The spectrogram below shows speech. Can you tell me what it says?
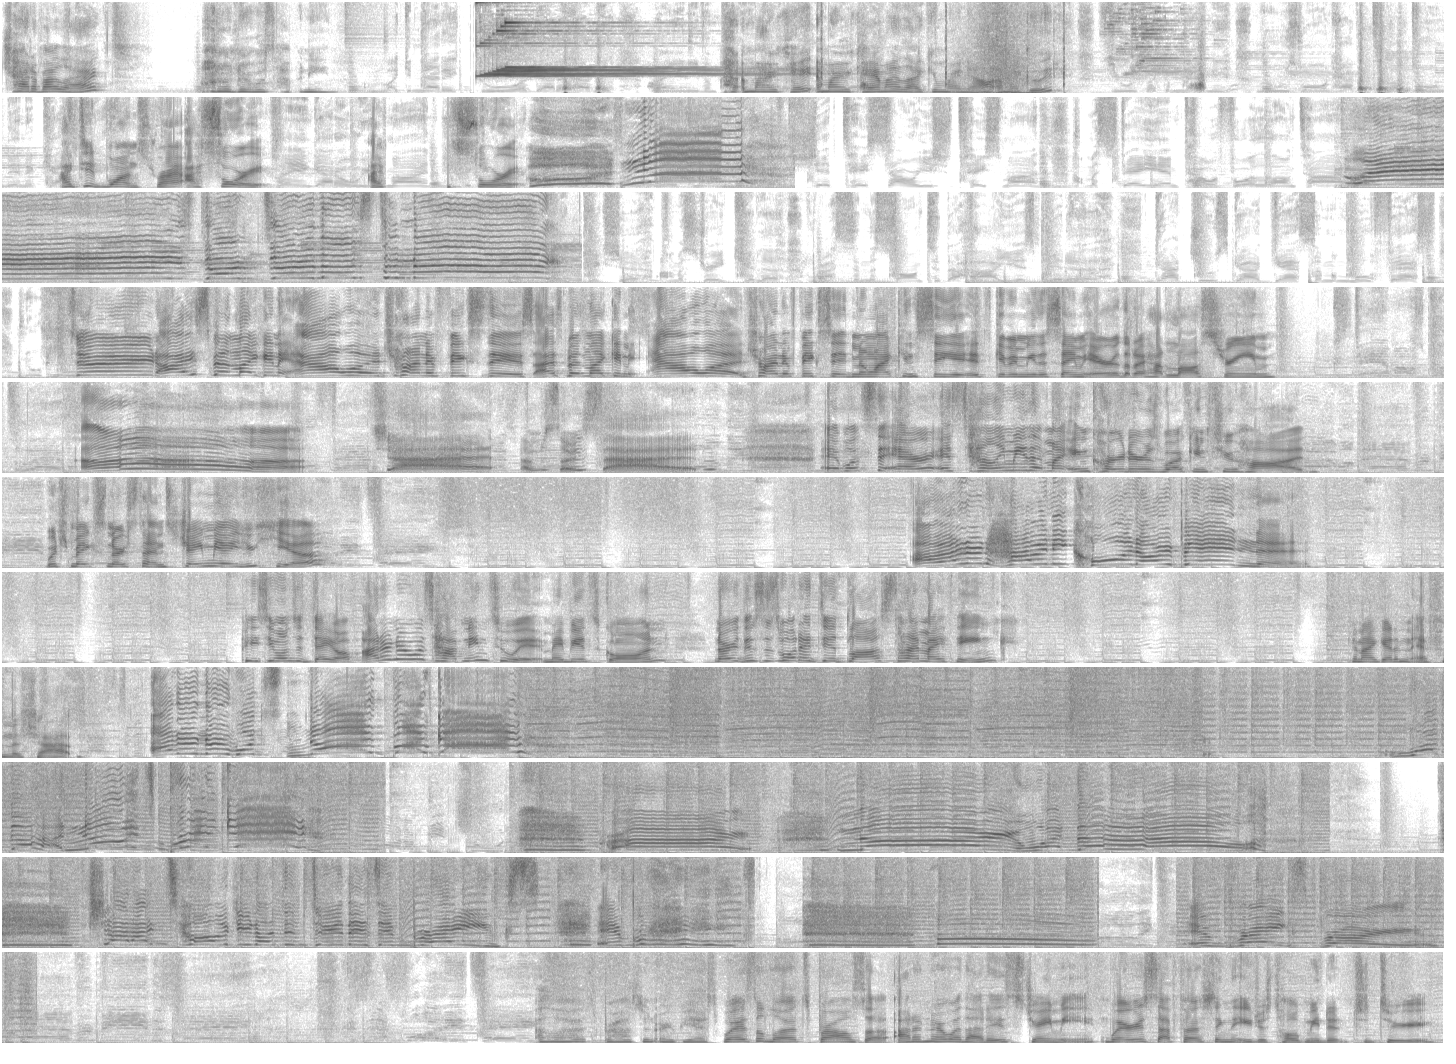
Chat, have I lagged? I don't know what's happening. Am I okay? Am I okay? Am I lagging right now? Am I good? I did once, right? I saw it. I saw it. no! Trying to fix this. I spent like an hour trying to fix it. No, I can see it. It's giving me the same error that I had last stream. Ah, chat. I'm so sad. Hey, what's the error? It's telling me that my encoder is working too hard. Which makes no sense. Jamie, are you here? I don't have any cord open. PC wants a day off. I don't know what's happening to it. Maybe it's gone. No, this is what it did last time, I think. Can I get an F in the chat? Alerts browser and OBS. Where's alerts browser? I don't know where that is, Jamie. Where is that first thing that you just told me to, to do?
